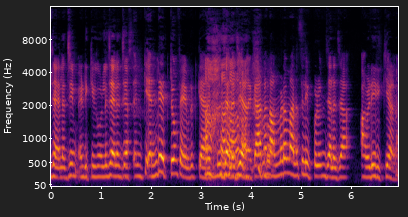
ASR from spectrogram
ജലജയും ഇടുക്കി ഗോൾഡ് ജലജ. എനിക്ക് എന്റെ ഏറ്റവും ഫേവറേറ്റ് ക്യാരക്ടർ ജലജയാണ്. കാരണം നമ്മുടെ മനസ്സിൽ ഇപ്പോഴും ജലജ അവിടെ ഇരിക്കുകയാണ്.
